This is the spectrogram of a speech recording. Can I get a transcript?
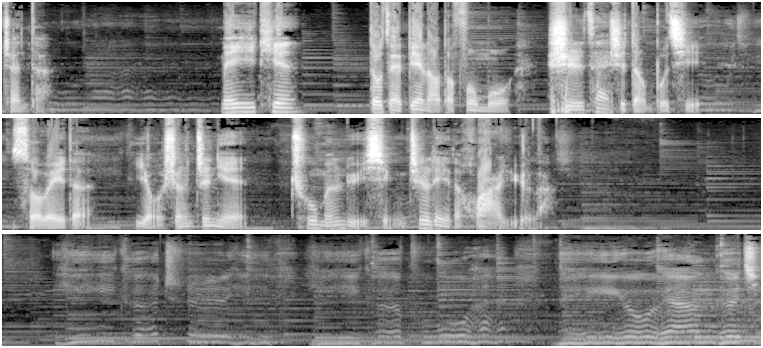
真的，每一天都在变老的父母，实在是等不起所谓的有生之年出门旅行之类的话语了。一颗迟疑，一颗不安，没有两个坚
